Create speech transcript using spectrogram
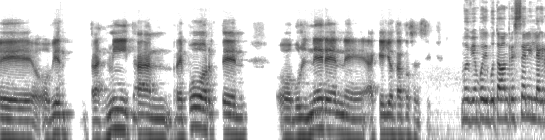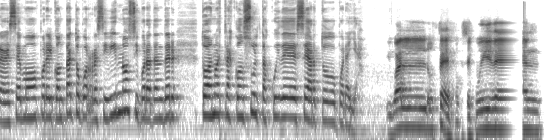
eh, o bien transmitan, reporten o vulneren eh, aquellos datos sensibles. Muy bien, pues diputado Andrés Celis, le agradecemos por el contacto, por recibirnos y por atender todas nuestras consultas. Cuídese harto por allá. Igual ustedes, porque se cuiden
